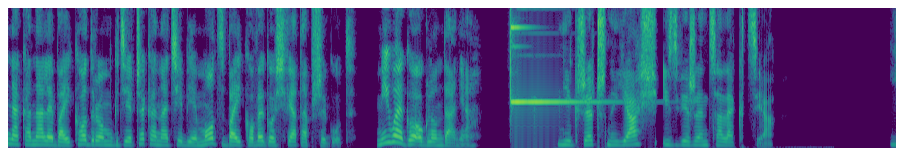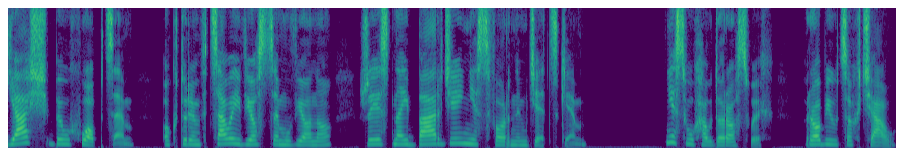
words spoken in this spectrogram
na kanale Bajkodrom, gdzie czeka na ciebie moc bajkowego świata przygód. Miłego oglądania. Niegrzeczny Jaś i zwierzęca lekcja. Jaś był chłopcem, o którym w całej wiosce mówiono, że jest najbardziej niesfornym dzieckiem. Nie słuchał dorosłych, robił co chciał,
